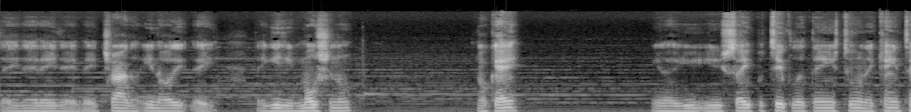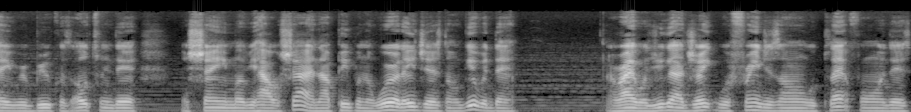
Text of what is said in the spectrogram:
they they they, they, try to, you know, they, they they get emotional. Okay. You know, you, you say particular things to them, they can't take rebuke because ultimately they're ashamed of Yahawashi. Now people in the world, they just don't give a damn. All right, well, you got Drake with fringes on with platforms that's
